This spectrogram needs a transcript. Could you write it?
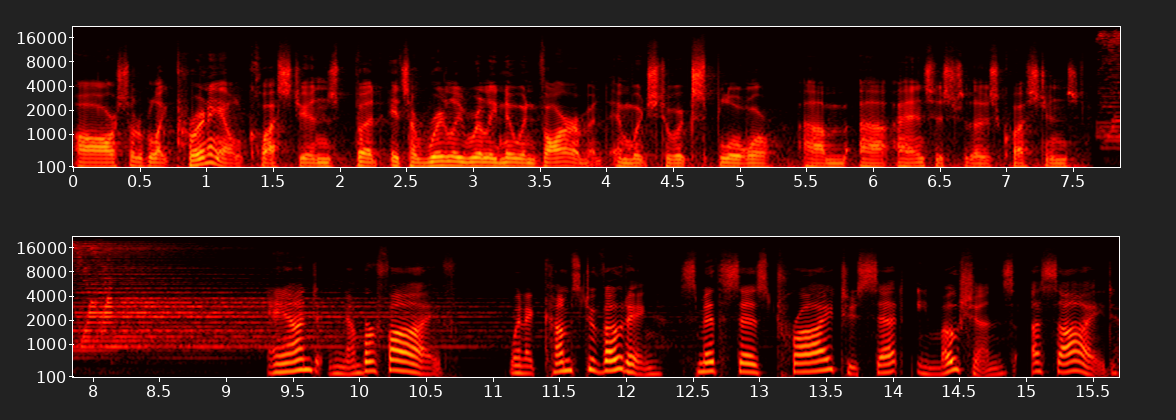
are sort of like perennial questions, but it's a really, really new environment in which to explore um, uh, answers to those questions. And number five. When it comes to voting, Smith says try to set emotions aside.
